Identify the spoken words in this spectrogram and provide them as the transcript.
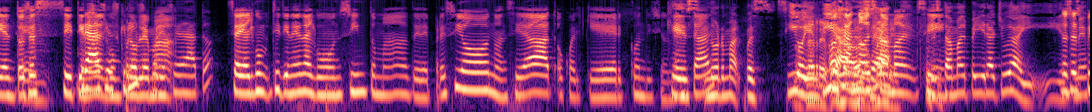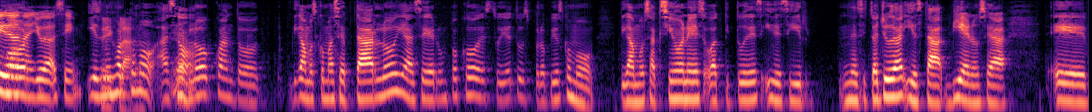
entonces Em, si tienen Gracias, algún problema, por ese dato. si hay algún, si tienen algún síntoma de depresión o ansiedad o cualquier condición que es normal, pues sí, No hoy en día. O sea, no sea, está mal, no está mal pedir ayuda y, y no es se pidan mejor- ayuda, sí. Y es Sí, mejor claro. como hacerlo cuando, digamos, como aceptarlo y hacer un poco de estudio de tus propios, como, digamos, acciones o actitudes y decir, necesito ayuda y está bien, o sea, eh,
